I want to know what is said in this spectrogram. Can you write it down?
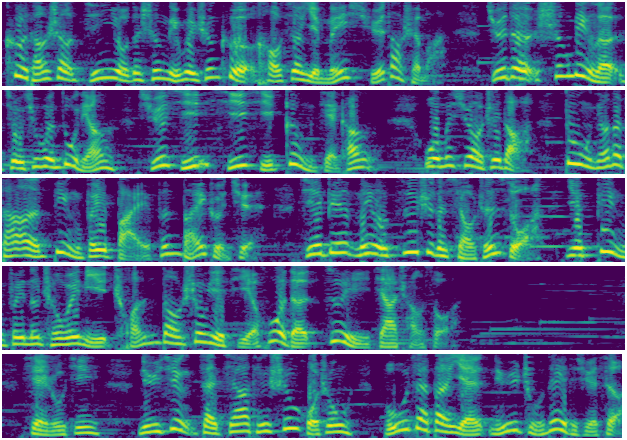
课堂上仅有的生理卫生课好像也没学到什么，觉得生病了就去问度娘，学习洗洗更健康。我们需要知道，度娘的答案并非百分百准确，街边没有资质的小诊所也并非能成为你传道授业解惑的最佳场所。现如今，女性在家庭生活中不再扮演女主内的角色，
